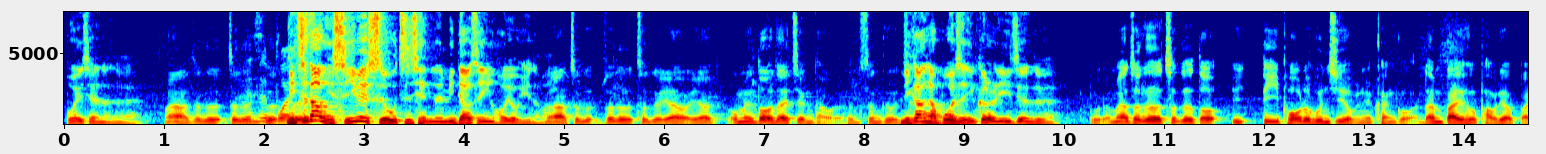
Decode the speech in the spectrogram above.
不会签的，对不对？啊，这个这个这还是你知道你十一月十五之前你的民调是赢侯友谊的吗？啊，这个这个这个也要也要，我们都有在检讨了，很深刻。你刚刚讲不会是你个人意见，对不对？不没有这个这个都一第一波的分析我们就看过，蓝白河跑掉白，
